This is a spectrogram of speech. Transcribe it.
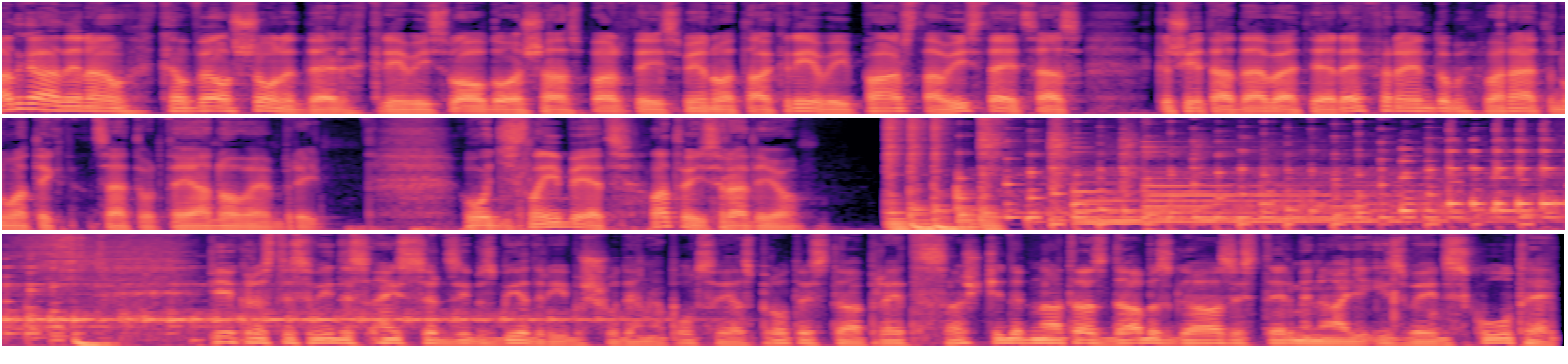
Atgādinām, ka vēl šonadēļ Krievijas valdošās partijas vienotā Krievija pārstāvja pārstāvi izteicās, ka šie tā dēvētie referendumi varētu notikt 4. novembrī. Uģis Lībijams, Latvijas Radio. Piekrastes vides aizsardzības biedrība šodien pulcējās protestā pret sašķidrinātās dabas gāzes termināļa izveidi skultē.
